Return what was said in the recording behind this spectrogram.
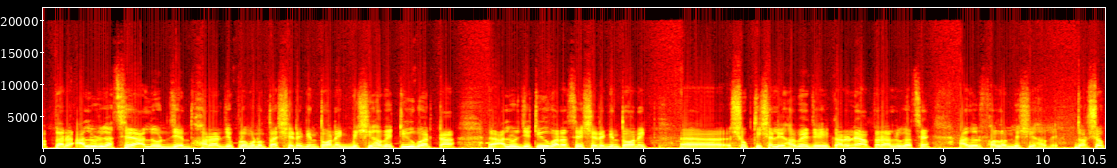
আপনার আলুর গাছে আলুর যে ধরার যে প্রবণতা, সেটা কিন্তু অনেক বেশি হবে। টিউবারটা আলুর যে টিউবার আছে, সেটা কিন্তু অনেক শক্তিশালী হবে। যেই কারণে আপনার আলু গাছে আলুর ফলন বেশি হবে। দর্শক,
